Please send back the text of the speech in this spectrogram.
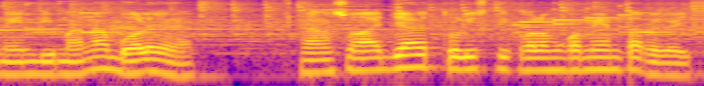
main di mana boleh ya. Langsung aja tulis di kolom komentar, guys.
